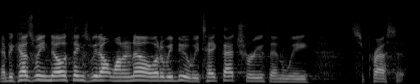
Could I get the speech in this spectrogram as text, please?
And because we know things we don't want to know, what do we do? We take that truth and we suppress it.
